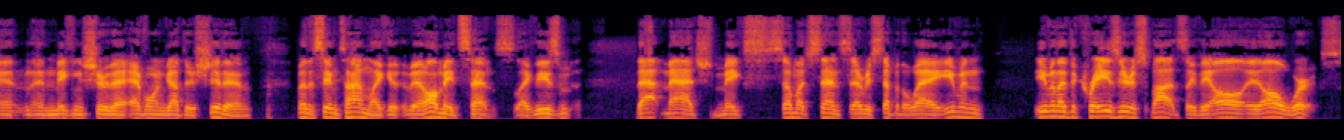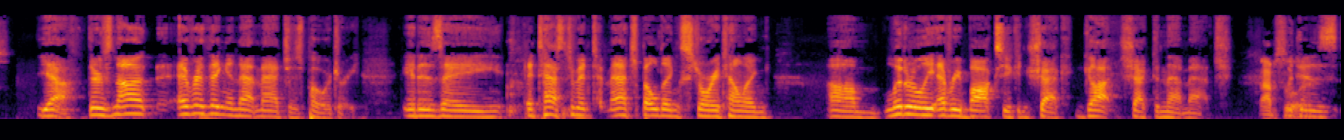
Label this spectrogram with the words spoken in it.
and and making sure that everyone got their shit in. But at the same time like it, it all made sense. Like these that match makes so much sense every step of the way. Even even like the crazier spots like they all it all works. Yeah, there's not everything in that match is poetry. It is a a testament to match building, storytelling. Um, literally every box you can check got checked in that match, absolutely. Which is,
